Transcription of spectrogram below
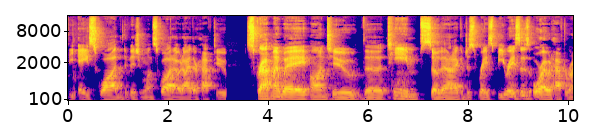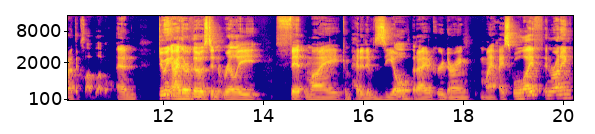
the A squad, the Division One squad, I would either have to scrap my way onto the team so that I could just race B races, or I would have to run at the club level. And doing either of those didn't really fit my competitive zeal that I had accrued during my high school life in running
